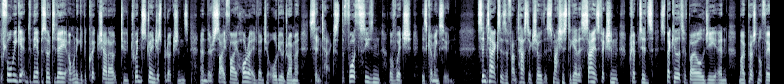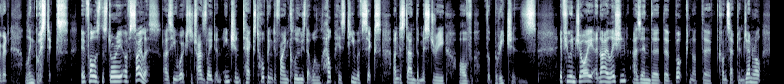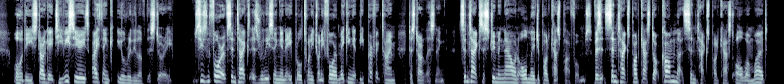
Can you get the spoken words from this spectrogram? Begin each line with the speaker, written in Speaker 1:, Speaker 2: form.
Speaker 1: Before we get into the episode today, I want to give a quick shout out to Twin Strangers Productions and their sci fi horror adventure audio drama Syntax, the fourth season of which is coming soon. Syntax is a fantastic show that smashes together science fiction, cryptids, speculative biology, and my personal favourite, linguistics. It follows the story of Silas as he works to translate an ancient text, hoping to find clues that will help his team of six understand the mystery of the breaches. If you enjoy Annihilation, as in the, the book, not the concept in general, or the Stargate TV series, I think you'll really love this story. Season 4 of Syntax is releasing in April 2024, making it the perfect time to start listening. Syntax is streaming now on all major podcast platforms. Visit syntaxpodcast.com, that's Syntax Podcast, all one word,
